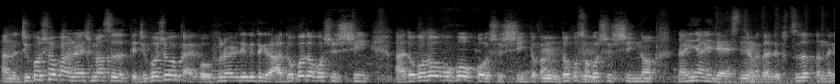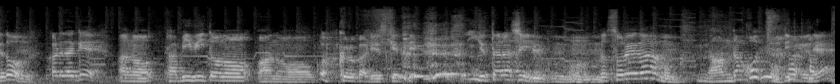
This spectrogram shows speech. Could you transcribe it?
あの自己紹介お願いしますって自己紹介こう振られていく時あどこどこ出身あどこどこ高校出身とか、うんどこそこ出身の何々ですっていうのが普通だったんだけど、うん。彼だけあの旅人のあの 黒川龍介って言ったらしいのよ、うんうんうんうん。だからそれがもう、なんだこいつっていうね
